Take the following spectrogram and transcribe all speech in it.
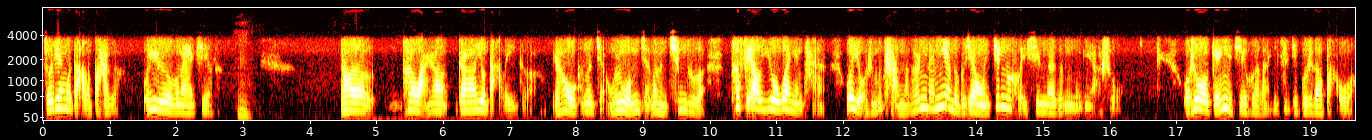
昨天给我打了八个，我一直都不耐接的。嗯。然后他晚上刚刚又打了一个，然后我跟他讲，我说我们讲的很清楚了，他非要约我外面谈，我说有什么谈的？他说你连面都不见我，你真的狠心的，怎么怎么样说？我说我给你机会了，你自己不知道把握。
